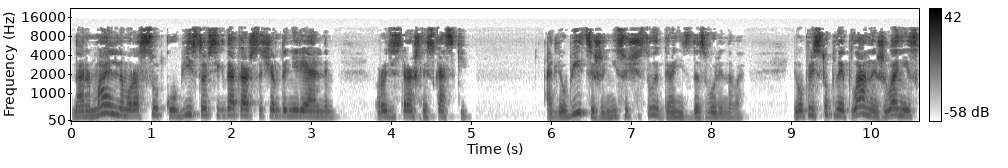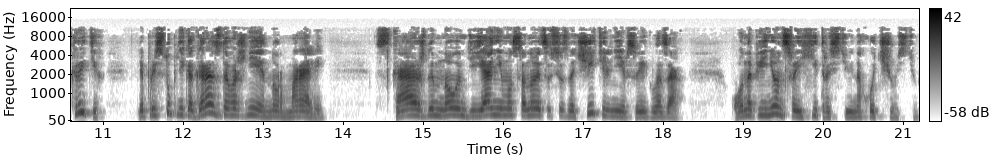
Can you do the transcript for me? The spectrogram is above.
«Нормальному рассудку убийство всегда кажется чем-то нереальным, вроде страшной сказки. А для убийцы же не существует границ дозволенного. Его преступные планы, желание скрыть их для преступника гораздо важнее норм морали. С каждым новым деянием он становится все значительнее в своих глазах, он опьянен своей хитростью и находчивостью.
